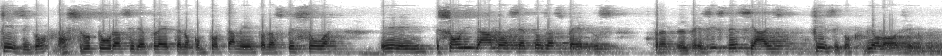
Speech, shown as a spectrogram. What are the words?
físicos, a estrutura se reflete no comportamento das pessoas e são ligados a certos aspectos existenciais físicos, biológicos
